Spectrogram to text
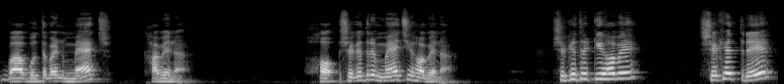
বা বলতে পারেন ম্যাচ খাবে না। হ- সেক্ষেত্রে ম্যাচই হবে না। সেক্ষেত্রে কি হবে? সেক্ষেত্রে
